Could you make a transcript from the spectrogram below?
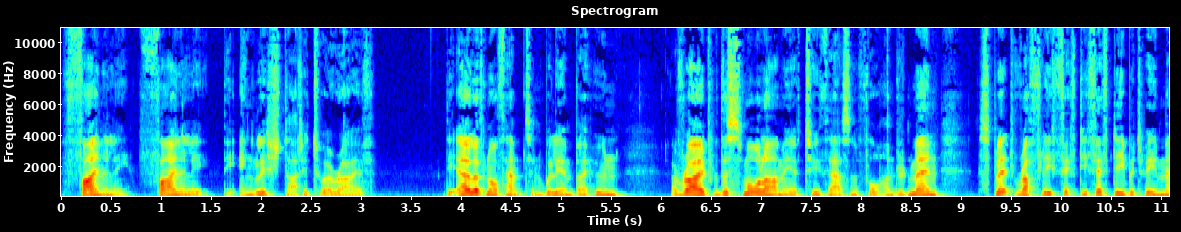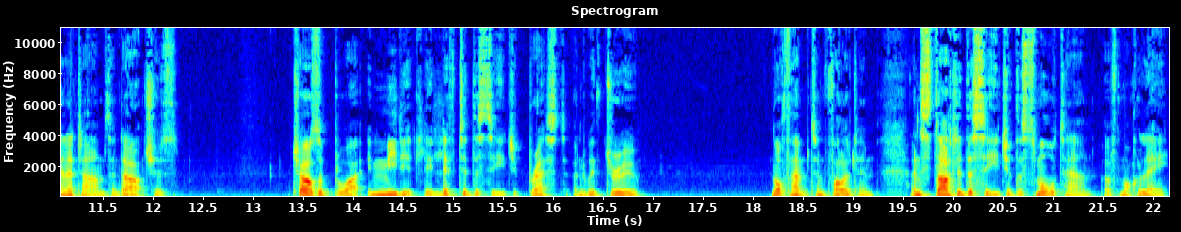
Finally, finally, the English started to arrive. The Earl of Northampton, William Bohun, arrived with a small army of 2,400 men, split roughly 50 50 between men at arms and archers. Charles of Blois immediately lifted the siege of Brest and withdrew. Northampton followed him and started the siege of the small town of Morlaix.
